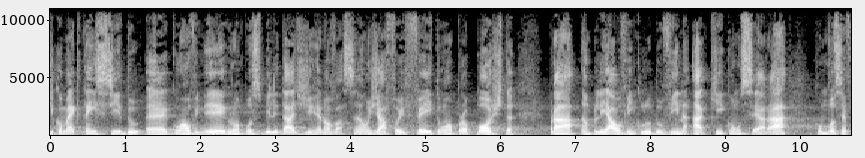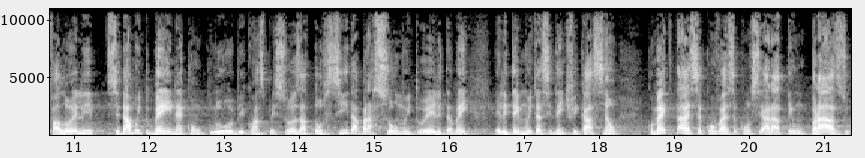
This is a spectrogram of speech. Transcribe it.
de como é que tem sido é, com o Alvinegro, uma possibilidade de renovação. Já foi feita uma proposta para ampliar o vínculo do Vina aqui com o Ceará. Como você falou, ele se dá muito bem né, com o clube, com as pessoas. A torcida abraçou muito ele também. Ele tem muita essa identificação. Como é que está essa conversa com o Ceará? Tem um prazo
